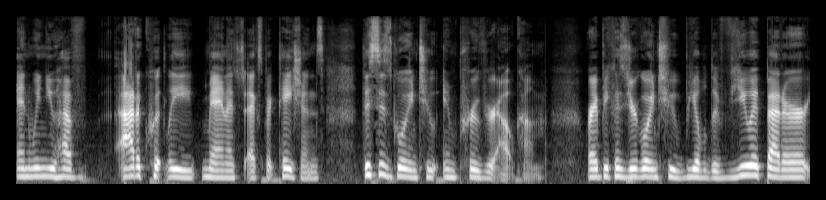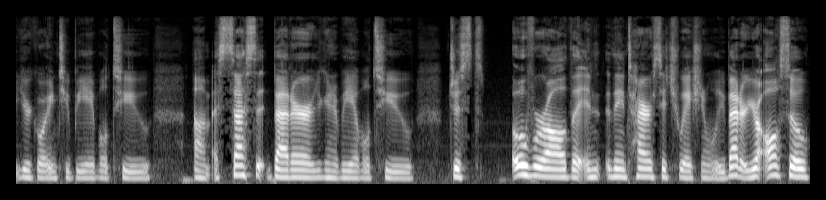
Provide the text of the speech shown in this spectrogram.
and when you have adequately managed expectations, this is going to improve your outcome, right? Because you're going to be able to view it better. You're going to be able to um, assess it better. You're going to be able to just overall the the entire situation will be better. You'll also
